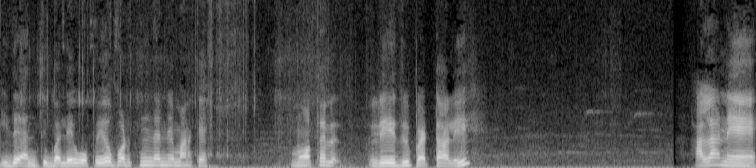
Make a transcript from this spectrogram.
ఇది అంత భలే ఉపయోగపడుతుందండి మనకి. మూత లేదు పెట్టాలి. అలానే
